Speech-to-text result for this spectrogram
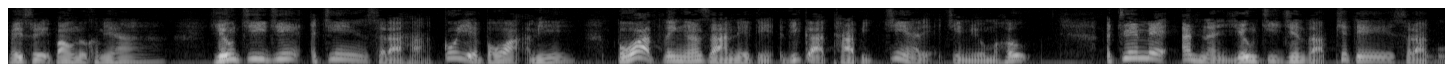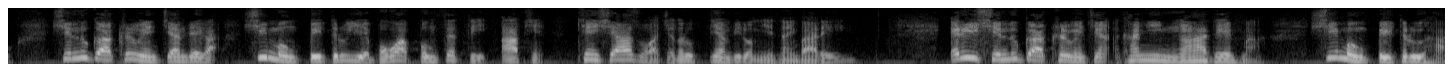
မိတ်ဆွေအပေါင်းတို့ခမညာယုံကြည်ခြင်းအကျင့်ဆိုတာဟာကိုယ့်ရဲ့ဘဝအမြင်ဘဝသင်ခန်းစာနဲ့တင်အဓိကထားပြီးကျင့်ရတဲ့အကျင့်မျိုးမဟုတ်အကျွင့်မဲ့အနှံယုံကြည်ခြင်းသာဖြစ်တယ်ဆိုတာကိုရှင်လုကာခရစ်ဝင်ကျမ်းထဲကရှီမုန်ပေတရုရဲ့ဘဝပုံသက်တည်အားဖြင့်ထထင်ရှားစွာကျွန်တော်တို့ပြန်ပြီးတော့မြင်နိုင်ပါတယ် အဲ့ဒီရှင်လုကခရစ်ဝင်ကျမ်းအခန်းကြီး9ထဲမှာရှေးမုန်ပေတရုဟာ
